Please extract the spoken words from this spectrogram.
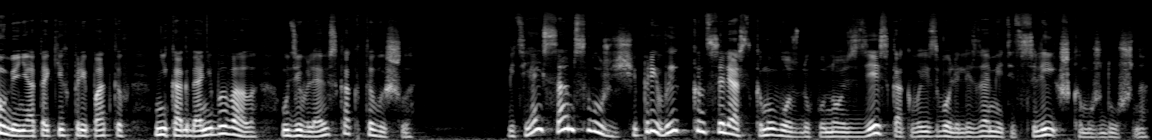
У меня таких припадков никогда не бывало. Удивляюсь, как это вышло». Ведь я и сам служащий, привык к канцелярскому воздуху, но здесь, как вы изволили заметить, слишком уж душно.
